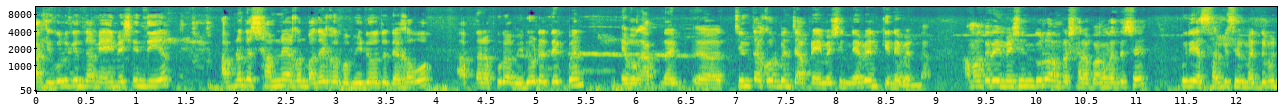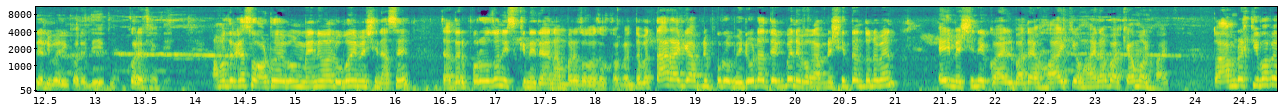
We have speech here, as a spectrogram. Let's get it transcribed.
বাকিগুলো কিন্তু আমি এই মেশিন দিয়ে আপনাদের সামনে এখন বাদাই করব, ভিডিওতে দেখাবো। আপনারা পুরো ভিডিওটা দেখবেন এবং আপনার চিন্তা করবেন যে আপনি এই মেশিন নেবেন কি নেবেন না। আমাদের এই মেশিনগুলো আমরা সারা বাংলাদেশে কুরিয়ার সার্ভিসের মাধ্যমে ডেলিভারি করে দিয়ে, করে থাকি। আমাদের কাছে অটো এবং ম্যানুয়াল উভয় মেশিন আছে, যাদের প্রয়োজন স্ক্রিনে দেওয়া নাম্বারে যোগাযোগ করবেন। তবে তার আগে আপনি পুরো ভিডিওটা দেখবেন এবং আপনি সিদ্ধান্ত নেবেন, এই মেশিনে কয়েল বাদে হয় কি হয় না বা কেমন হয়। তো আমরা কীভাবে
